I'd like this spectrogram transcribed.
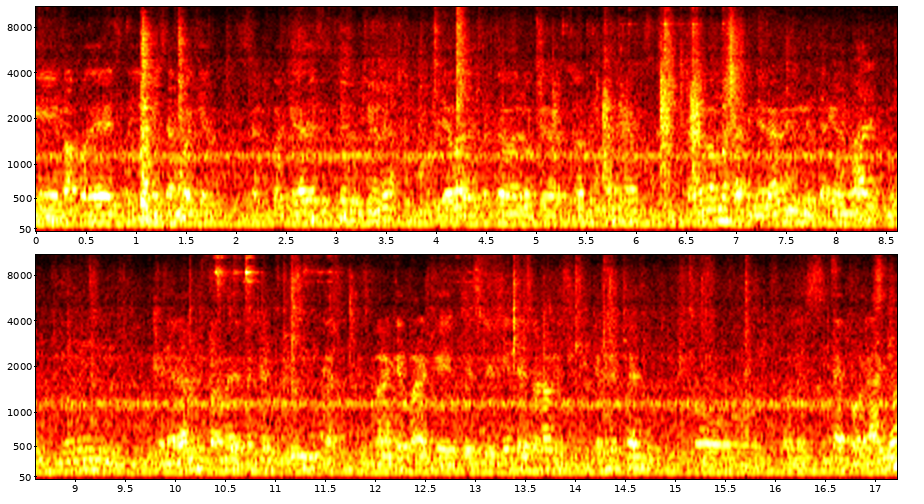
que va a poder este, ingresar cualquier, cualquiera de estas tres opciones le va a decir todo lo que que encuentre. También vamos a generar un inventario anual un, un, generar un informe de fechas específicas. ¿Para qué? Para que pues, si el cliente solo necesita fechas o, o necesita por año,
